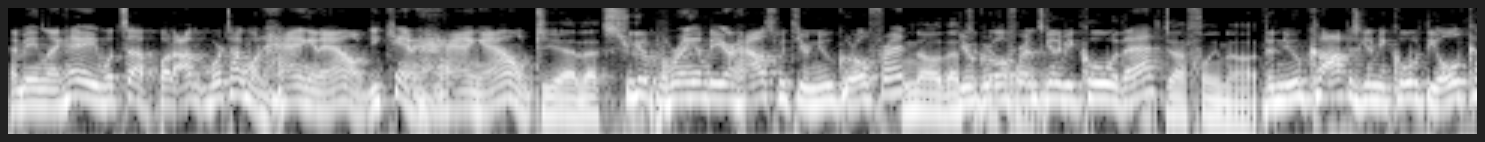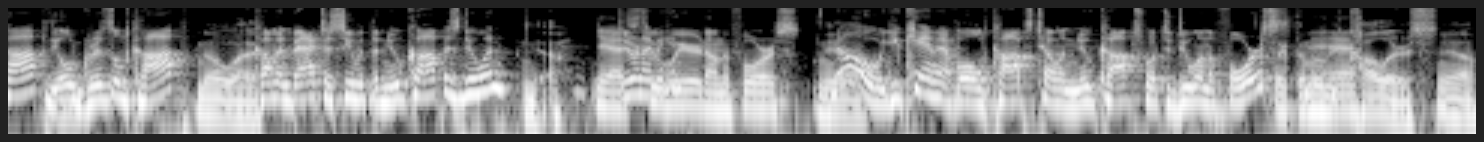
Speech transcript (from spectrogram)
and being like, "Hey, what's up?" But I'm, we're talking about hanging out. You can't hang out. yeah, that's true. You're gonna bring him to your house with your new girlfriend? No, that's your a good girlfriend's point. gonna be cool with that. Definitely not. The new cop is gonna be cool with the old cop, the old grizzled cop. No way. Coming back to see what the new cop is doing. yeah, Yeah, you it's know what I too mean? weird on the force. Yeah. No, you can't have old cops telling new cops what to do on the force. like the movie Yeah. Colors. Yeah,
